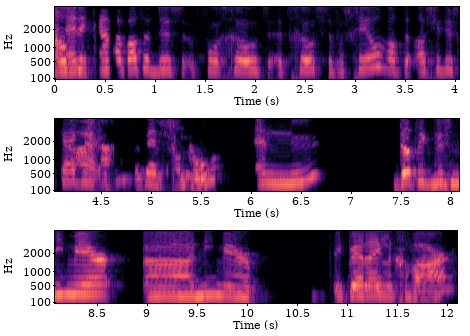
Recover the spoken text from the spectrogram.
als en ik... ja, maar wat het dus voor groot, het grootste verschil, wat als je dus kijkt naar ja, het verschil en nu? Dat ik dus niet meer, uh, niet meer, ik ben redelijk gewaar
